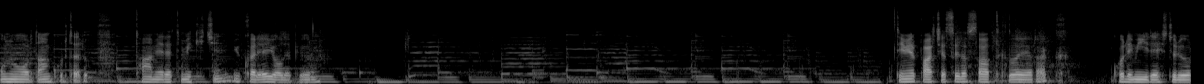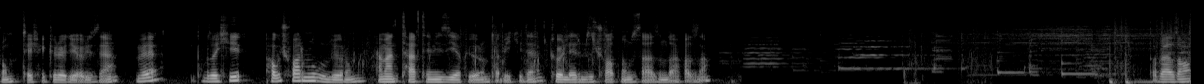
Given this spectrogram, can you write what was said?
Onu oradan kurtarıp tamir etmek için yukarıya yol yapıyorum. Demir parçasıyla sağ tıklayarak golemi iyileştiriyorum. Teşekkür ediyor bize. Ve buradaki havuç farmını buluyorum. Hemen tertemiz yapıyorum tabii ki de. Köylerimizi çoğaltmamız lazım daha fazla. Tabii her zaman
